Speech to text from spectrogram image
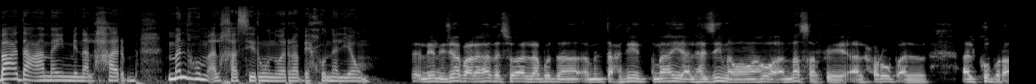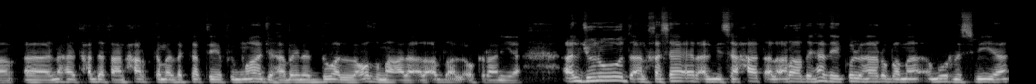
بعد عامين من الحرب من هم الخاسرون والرابحون اليوم؟ للإجابة على هذا السؤال لابد من تحديد ما هي الهزيمة وما هو النصر في الحروب الكبرى. آه، نحن نتحدث عن حرب كما ذكرت في مواجهة بين الدول العظمى على الأرض الأوكرانية. الجنود الخسائر المساحات الأراضي هذه كلها ربما أمور نسبية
